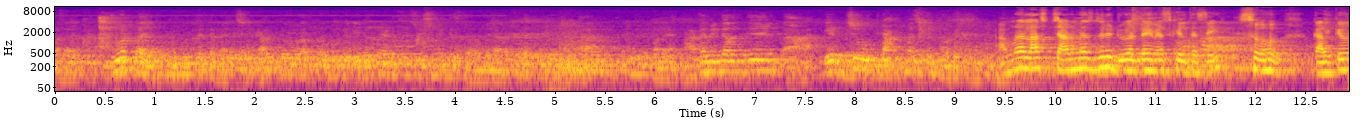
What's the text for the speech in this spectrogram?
মানে জুয়ার টাইম দুটো একটা ম্যাচ কালকেও আপনার এরকম একটা সিচুয়েশনে খেলতে হবে। আর মানে আমরা লাস্ট চার ম্যাচ ধরে ডুয়ার ডাই ম্যাচ খেলতেছি সো কালকেও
